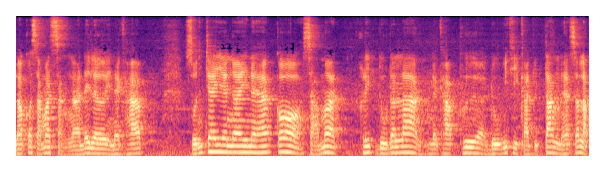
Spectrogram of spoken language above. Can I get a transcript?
เราก็สามารถสั่งงานได้เลยนะครับ สนใจยังไงนะฮะก็สามารถคลิกดูด้านล่างนะครับ เพื่อดูวิธีการติดตั้งนะฮะสำหรับ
